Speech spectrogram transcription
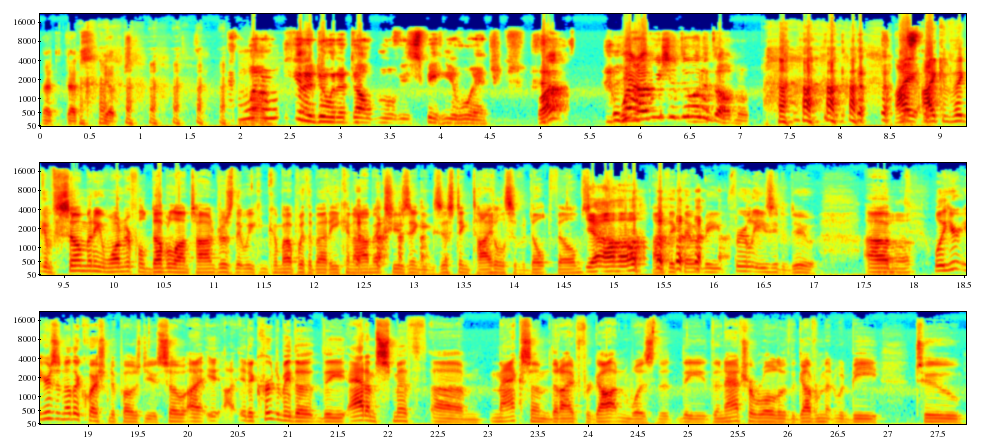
that that's. The what are we going to do in adult movies? Speaking of which, what? yeah, we should do an adult movie. I, I can think of so many wonderful double entendres that we can come up with about economics using existing titles of adult films. Yeah, uh-huh. I think that would be fairly easy to do. Um, uh-huh. Well, here, here's another question to pose to you. So uh, it, it, occurred to me the the Adam Smith um, maxim that I'd forgotten was that the the natural role of the government would be to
